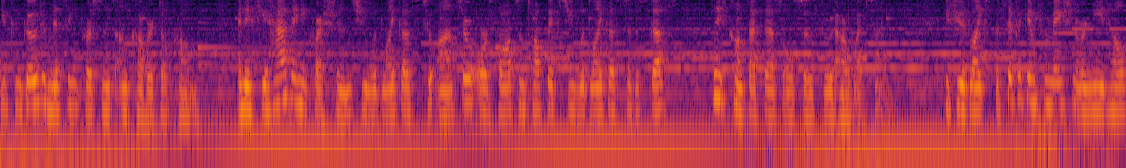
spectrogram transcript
you can go to missingpersonsuncovered.com. And if you have any questions you would like us to answer or thoughts on topics you would like us to discuss, please contact us also through our website. If you'd like specific information or need help,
